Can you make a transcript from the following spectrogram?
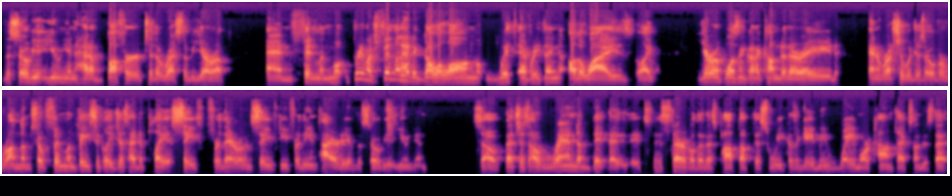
the Soviet Union had a buffer to the rest of Europe and Finland pretty much Finland had to go along with everything otherwise like Europe wasn't going to come to their aid and Russia would just overrun them so Finland basically just had to play it safe for their own safety for the entirety of the Soviet Union so that's just a random bit that it's hysterical that this popped up this week because it gave me way more context on just that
